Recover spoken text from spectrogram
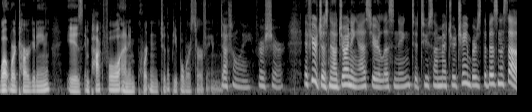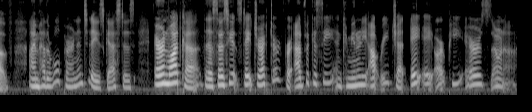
what we're targeting is impactful and important to the people we're serving. Definitely, for sure. If you're just now joining us, you're listening to Tucson Metro Chambers, The Business of. I'm Heather Wolpern, and today's guest is Aaron Wodka, the Associate State Director for Advocacy and Community Outreach at AARP Arizona.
